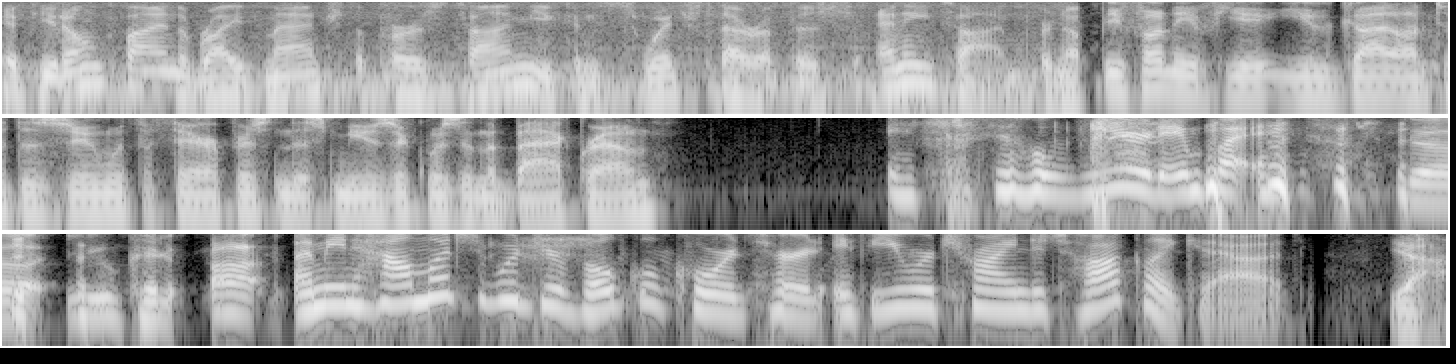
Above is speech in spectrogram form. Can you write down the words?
If you don't find the right match the first time, you can switch therapists anytime for no. Be funny if you you got onto the Zoom with the therapist and this music was in the background. It's so weird. And but the, you could. Uh, I mean, how much would your vocal cords hurt if you were trying to talk like that? Yeah.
